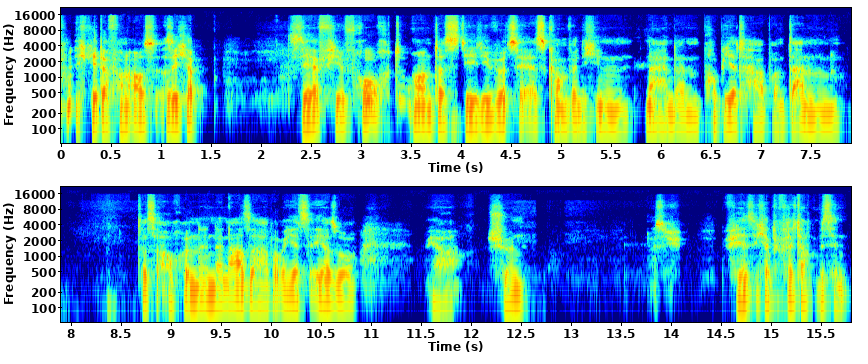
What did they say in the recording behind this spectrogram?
Ich gehe davon aus, also ich habe sehr viel Frucht und dass die, die Würze erst kommt, wenn ich ihn nachher dann probiert habe und dann das auch in, in der Nase habe. Aber jetzt eher so, ja, schön. Ich, ich habe vielleicht auch ein bisschen,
